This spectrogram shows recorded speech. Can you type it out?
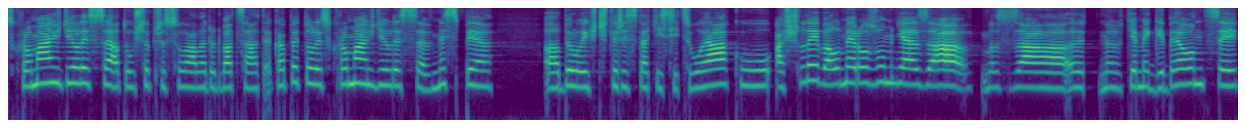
Schromáždili se, a to už se přesouváme do 20. kapitoly, schromáždili se v Mispě, bylo jich 400 tisíc vojáků a šli velmi rozumně za, za e, těmi Gibeonci,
